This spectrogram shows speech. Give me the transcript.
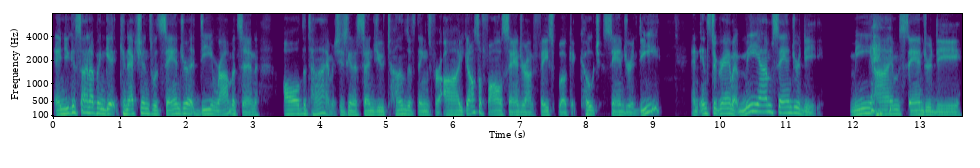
And you can sign up and get connections with Sandra Dee Robinson all the time. She's going to send you tons of things for awe. You can also follow Sandra on Facebook at Coach Sandra Dee and Instagram at Me, I'm Sandra Dee. Me, I'm Sandra Dee.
